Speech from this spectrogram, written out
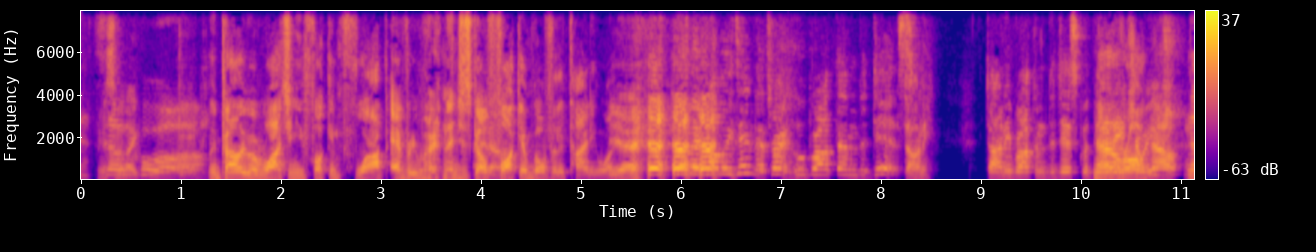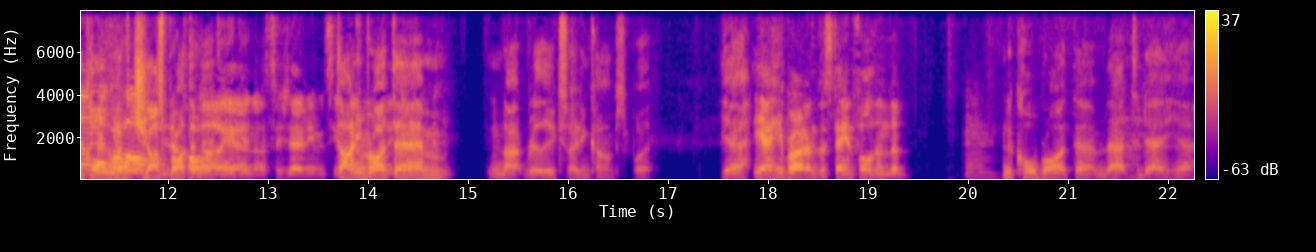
That's Must so like, cool. They probably were watching you fucking flop everywhere and then just go, fuck it, I'm going for the tiny one. Yeah. No, they probably did. That's right. Who brought them the disc? Donny. Donny brought them the disc with No, that no, wrong. HOH? Now No, Nicole would have Nicole. just brought them Nicole. that. Oh, take yeah, it. no, so she hadn't even seen Donny brought when did them, not really exciting comps, but yeah. Yeah, he brought them the stay and fold in the. Mm. Nicole brought them that today, yeah.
